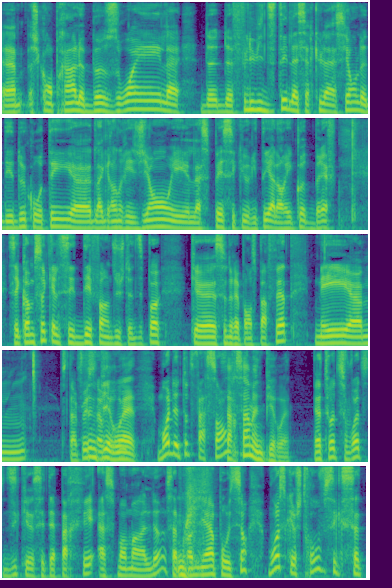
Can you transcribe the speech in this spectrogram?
je comprends le besoin la- de, de fluidité de la circulation là, des deux côtés de la grande région et l'aspect sécurité. Alors écoute, bref, c'est comme ça qu'elle s'est défendue. Je te dis pas que c'est une réponse parfaite, mais euh, c'est un peu une pirouette. Moi, de toute façon, Ça ressemble à une pirouette. Là, toi, tu vois, tu dis que c'était parfait à ce moment-là, sa première position. Moi, ce que je trouve, c'est que cette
